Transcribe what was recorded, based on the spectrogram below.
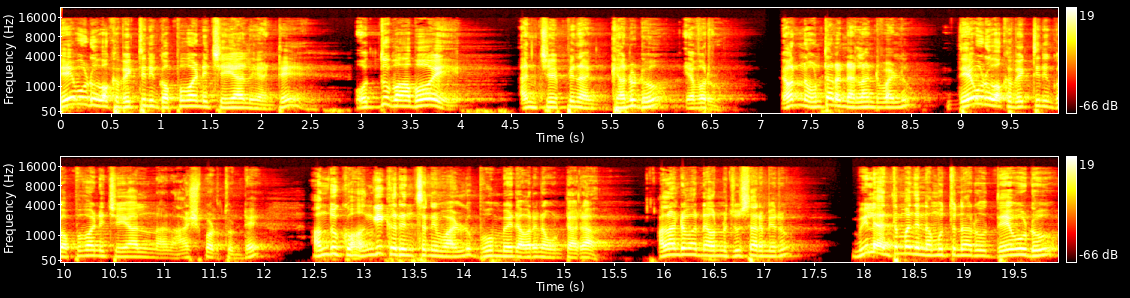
దేవుడు ఒక వ్యక్తిని గొప్పవాడిని చేయాలి అంటే వద్దు బాబోయ్ అని చెప్పిన గనుడు ఎవరు? ఎవరన్నా ఉంటారండి అలాంటి వాళ్ళు? దేవుడు ఒక వ్యక్తిని గొప్పవాడిని చేయాలని ఆయన ఆశపడుతుంటే అందుకు అంగీకరించని వాళ్ళు భూమి మీద ఎవరైనా ఉంటారా? అలాంటి వారిని ఎవరిని చూసారా మీరు? మీలో ఎంతమంది నమ్ముతున్నారు దేవుడు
